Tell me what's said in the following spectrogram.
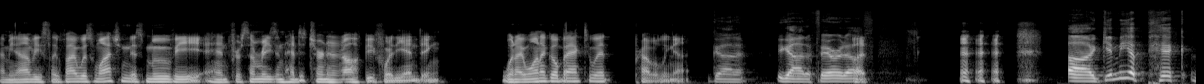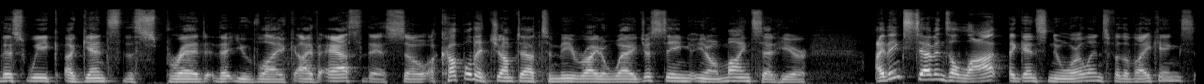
I mean, obviously, if I was watching this movie and for some reason had to turn it off before the ending, would I want to go back to it? Probably not. Got it. You got it. Fair enough. uh, give me a pick this week against the spread that you've like. I've asked this, so a couple that jumped out to me right away. Just seeing, you know, mindset here. I think seven's a lot against New Orleans for the Vikings.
